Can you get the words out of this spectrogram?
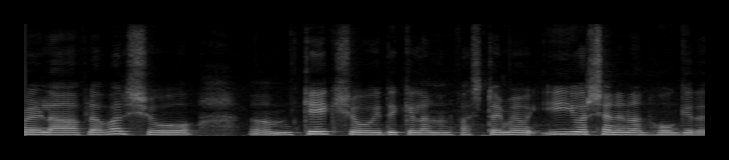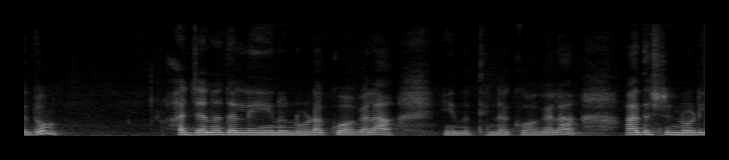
ಮೇಳ ಫ್ಲವರ್ ಶೋ ಕೇಕ್ ಶೋ ಇದಕ್ಕೆಲ್ಲ ನಾನು ಫಸ್ಟ್ ಟೈಮ್ ಈ ವರ್ಷವೇ ನಾನು ಹೋಗಿರೋದು. ಆ ಜನದಲ್ಲಿ ಏನು ನೋಡೋಕ್ಕೂ ಆಗಲ್ಲ, ಏನು ತಿನ್ನೋಕ್ಕೂ ಆಗಲ್ಲ. ಆದಷ್ಟು ನೋಡಿ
